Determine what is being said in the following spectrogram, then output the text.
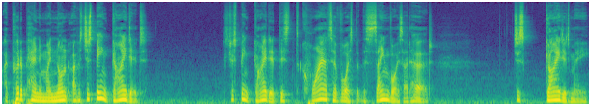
I put a pen in my non. I was just being guided. I was just being guided. This quieter voice, but the same voice I'd heard, just guided me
